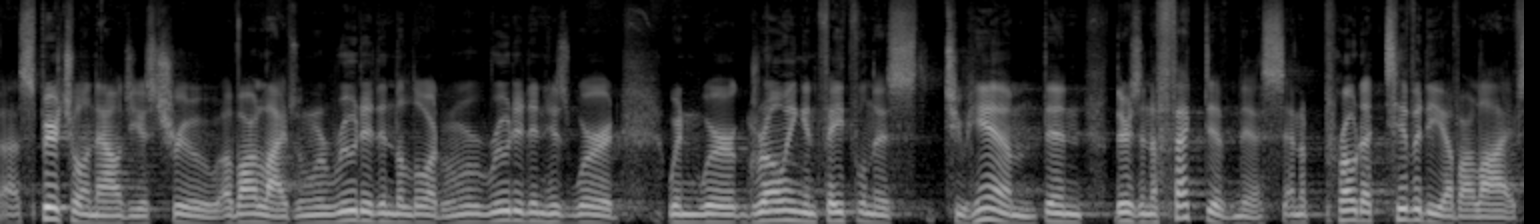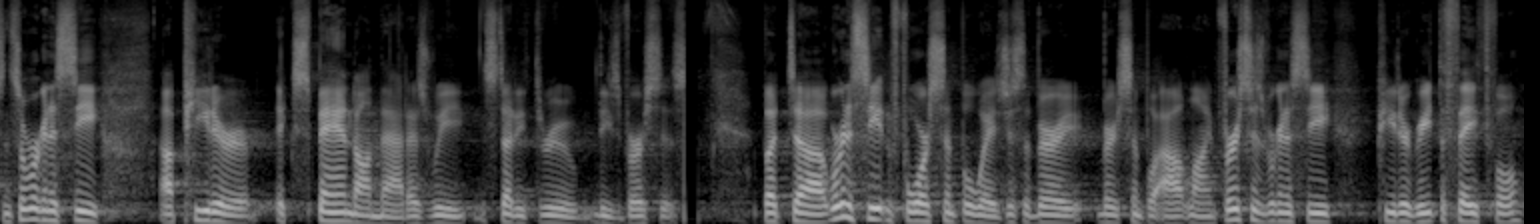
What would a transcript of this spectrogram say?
uh, spiritual analogy is true of our lives. When we're rooted in the Lord, when we're rooted in His Word, when we're growing in faithfulness to Him, then there's an effectiveness and a productivity of our lives. And so we're going to see uh, Peter expand on that as we study through these verses. But uh, we're going to see it in four simple ways, just a very, very simple outline. First is we're going to see Peter greet the faithful.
